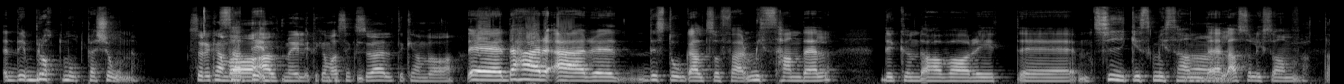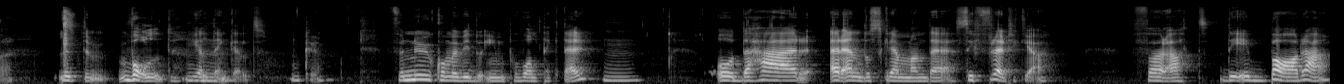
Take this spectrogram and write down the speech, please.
det är brott mot person. Så det kan Så vara det- allt möjligt. Det kan vara sexuellt, det kan vara... Eh, det här är, det stod alltså för misshandel. Det kunde ha varit eh, psykisk misshandel, alltså liksom Fattar. lite våld helt Mm. enkelt. Okej. För nu kommer vi då in på våldtäkter. Och det här är ändå skrämmande siffror tycker jag. För att det är bara,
